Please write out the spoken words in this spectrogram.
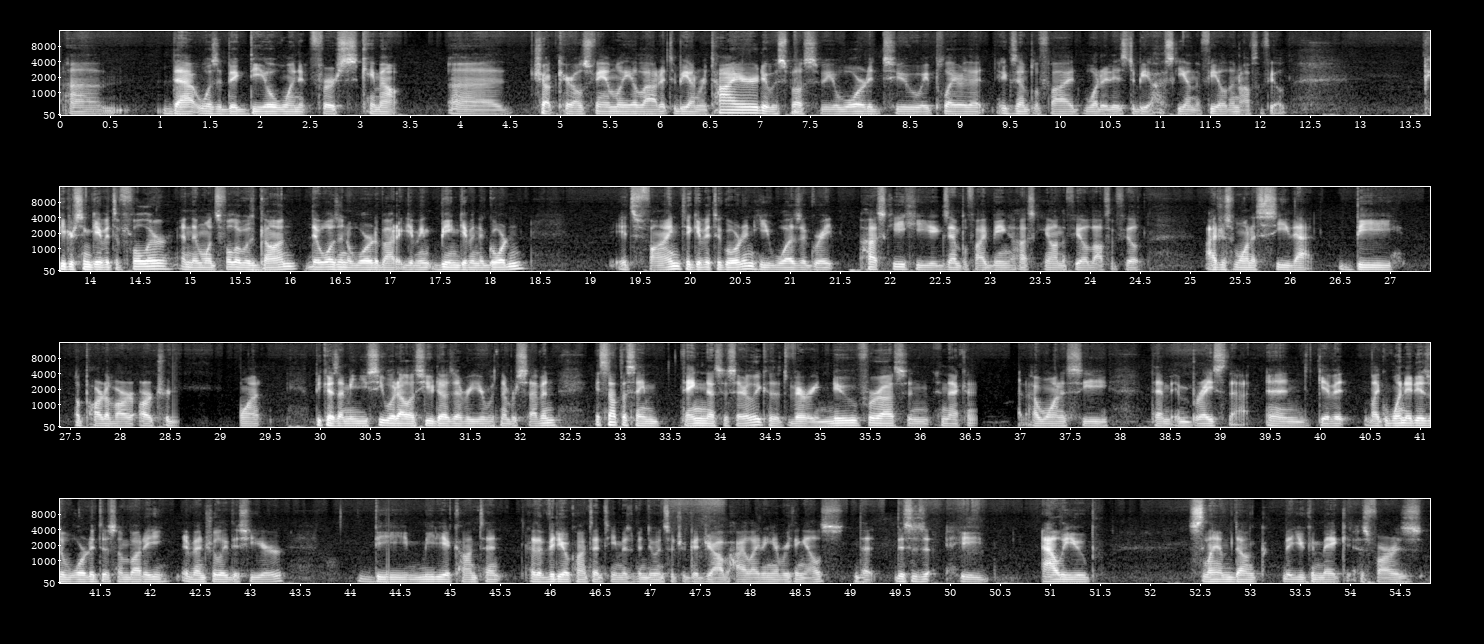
Um, that was a big deal when it first came out. Uh, Chuck Carroll's family allowed it to be unretired. It was supposed to be awarded to a player that exemplified what it is to be a Husky on the field and off the field. Peterson gave it to Fuller, and then once Fuller was gone, there wasn't a word about it giving being given to Gordon. It's fine to give it to Gordon. He was a great Husky. He exemplified being a Husky on the field, off the field. I just want to see that be a part of our our tradition. Want because I mean, you see what LSU does every year with number seven. It's not the same thing necessarily because it's very new for us, and and that kind. Of, I want to see them embrace that and give it like when it is awarded to somebody eventually this year. The media content or the video content team has been doing such a good job highlighting everything else that this is a alley oop slam dunk that you can make as far as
